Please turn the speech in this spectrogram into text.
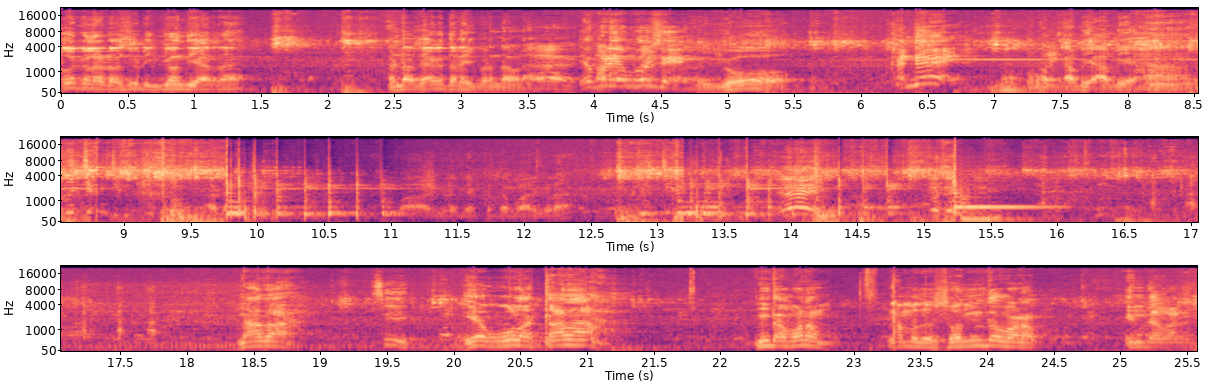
உரலக்கல்லாட வச்சுக்கிட்டு இங்கே வந்து ஏறுற? ஏண்டா வேகத்தடைக்கு பிறந்தவன எப்படி என் புருஷன் ஐயோ. கண்ணே! அப்படி- அப்படியே அப்படியே ஆ. பாருங்கடா வெக்கத்தை பாருங்கடா. நாதா சி. என் ஊழ காதா. இந்த வனம் நமது சொந்த வனம். இந்த வனம்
